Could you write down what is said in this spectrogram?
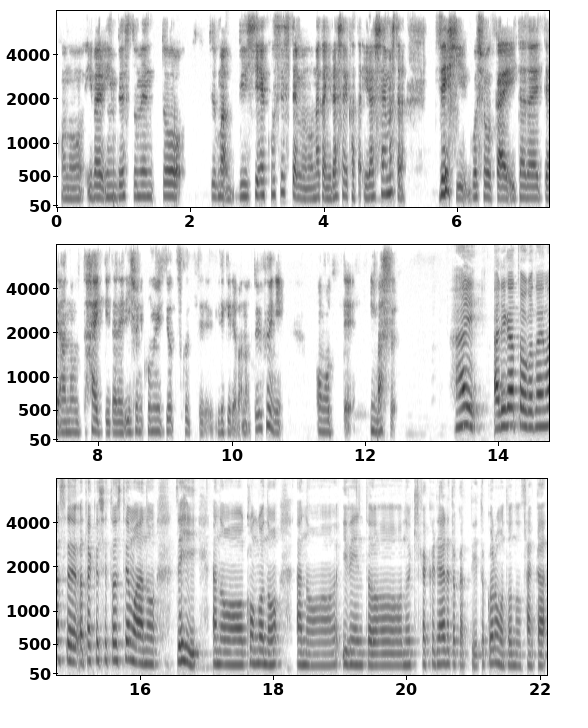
この、いわゆるインベストメントまあ、BC エコシステムの中にいらっしゃる方いらっしゃいましたら、ぜひご紹介いただいて、あの、入っていただいて、一緒にコミュニティを作ってできればなというふうに思っています。はい、ありがとうございます。私としても、あの、ぜひ、あの、今後の、あの、イベントの企画であるとかっていうところもどんどん参加、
